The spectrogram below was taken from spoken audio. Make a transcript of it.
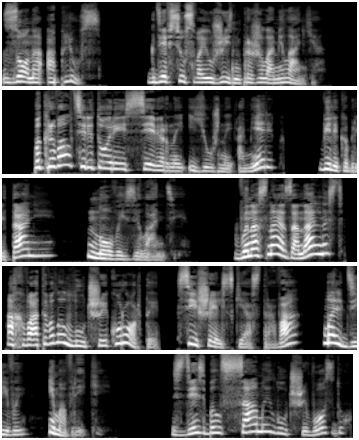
зона А+, где всю свою жизнь прожила Миланья, покрывал территории Северной и Южной Америк, Великобритании, Новой Зеландии. Выносная зональность охватывала лучшие курорты, Сейшельские острова, Мальдивы и Маврикий. Здесь был самый лучший воздух,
